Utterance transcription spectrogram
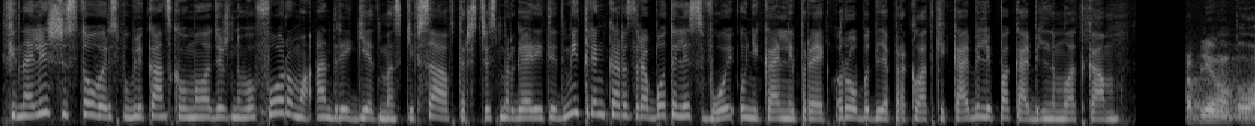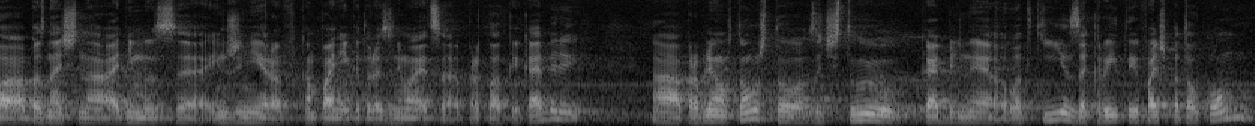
Финалист шестого республиканского молодежного форума Андрей Гетманский в соавторстве с Маргаритой Дмитренко разработали свой уникальный проект – робот для прокладки кабелей по кабельным лоткам. Проблема была обозначена одним из э, инженеров компании, которая занимается прокладкой кабелей. А проблема в том, что зачастую кабельные лотки закрыты фальш-потолком,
